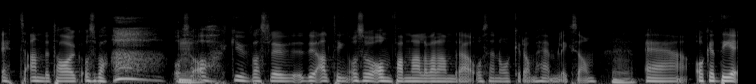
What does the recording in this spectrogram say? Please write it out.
ett andetag och så bara och så, Mm. åh gud vad slut, är allting. Och så omfamnar alla varandra och sen åker de hem liksom. Mm. Eh, och att det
